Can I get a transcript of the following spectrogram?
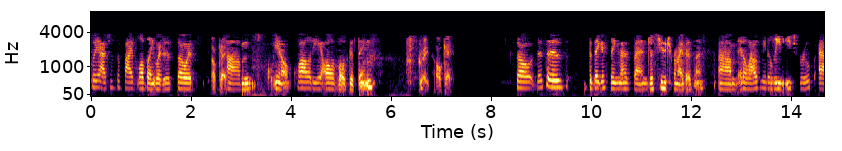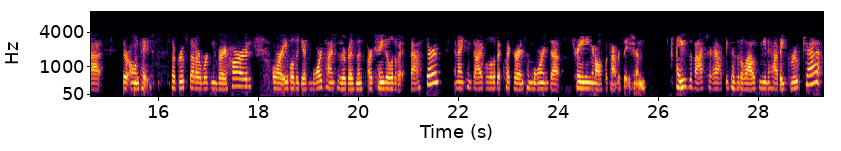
so yeah, it's just the five love languages. So it's Okay. um, you know, quality, all of those good things. Great. Okay. So this is the biggest thing that has been just huge for my business. Um, it allows me to lead each group at their own pace. So groups that are working very hard or able to give more time to their business are trained a little bit faster and I can dive a little bit quicker into more in-depth training and also conversation. I use the Voxer app because it allows me to have a group chat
